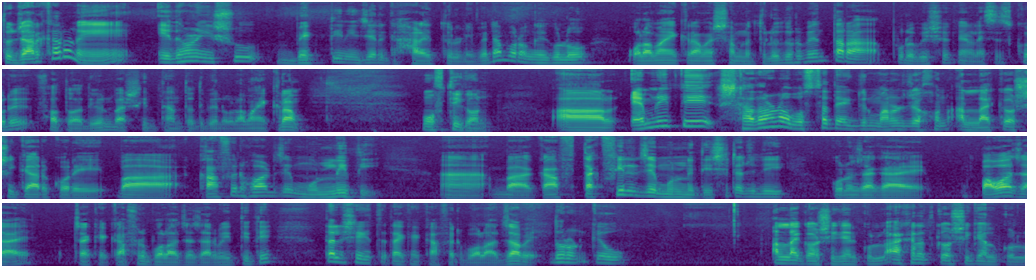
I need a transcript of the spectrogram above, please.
তো যার কারণে এ ধরনের ইস্যু ব্যক্তি নিজের ঘাড়ে তুলে নেবে না, বরং এগুলো ওলামা একরামের সামনে তুলে ধরবেন। তারা পুরো বিষয়কে অ্যানালাইসিস করে ফতোয়া দিবেন বা সিদ্ধান্ত দিবেন ওলামা একরাম মুফতিগণ। আর এমনিতে সাধারণ অবস্থাতে একজন মানুষ যখন আল্লাহকে অস্বীকার করে বা কাফের হওয়ার যে মূলনীতি বা কাফ, তাকফিরের যে মূলনীতি সেটা যদি কোনো জায়গায় পাওয়া যায়, যাকে কাফের বলা যায় যার ভিত্তিতে, তাহলে সেক্ষেত্রে তাকে কাফের বলা যাবে। ধরুন কেউ আল্লাহকে অস্বীকার করল, আখেরাতকে অস্বীকার করল,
